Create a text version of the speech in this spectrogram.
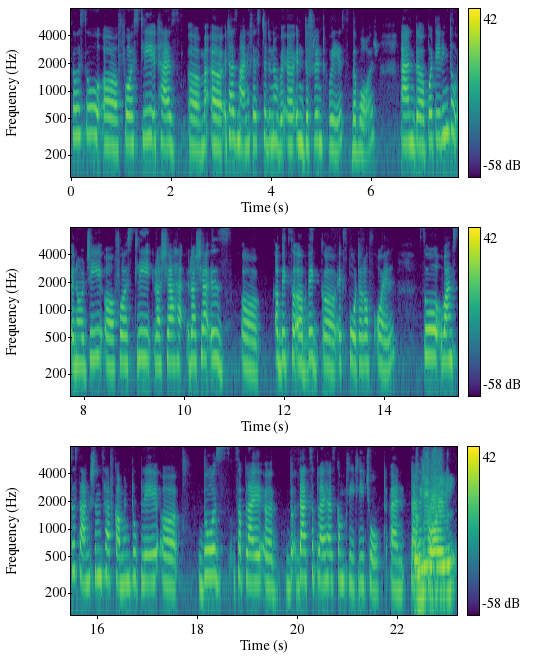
So, so uh, firstly, it has uh, uh, it has manifested in a way, uh, in different ways the war, and uh, pertaining to energy, uh, firstly, Russia ha- Russia is uh, a big a big uh, exporter of oil. So once the sanctions have come into play, uh, those supply uh, th- that supply has completely choked, and that only oil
